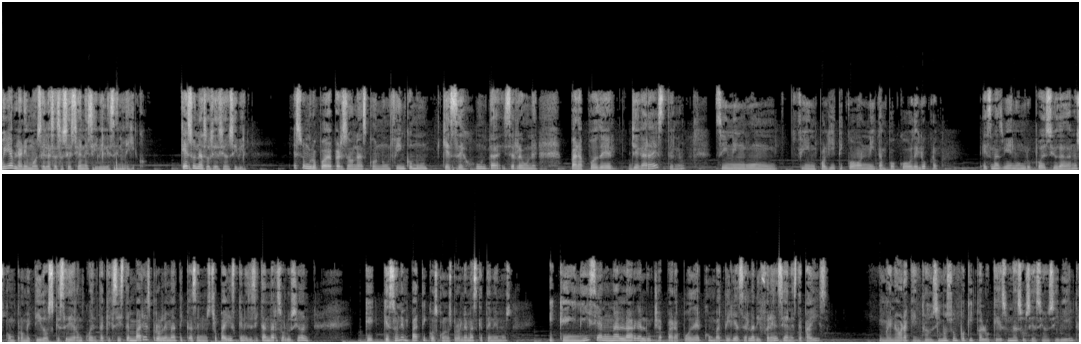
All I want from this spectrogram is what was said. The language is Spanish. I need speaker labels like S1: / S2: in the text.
S1: Hoy hablaremos de las asociaciones civiles en México. ¿Qué es una asociación civil? Es un grupo de personas con un fin común que se junta y se reúne para poder llegar a esto, ¿no? Sin ningún fin político ni tampoco de lucro. Es más bien un grupo de ciudadanos comprometidos que se dieron cuenta que existen varias problemáticas en nuestro país que necesitan dar solución que, son empáticos con los problemas que tenemos y que inician una larga lucha para poder combatir y hacer la diferencia en este país. Bueno, ahora que introducimos un poquito a lo que es una asociación civil,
